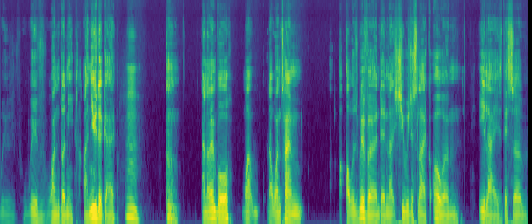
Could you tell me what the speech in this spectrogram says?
with with one Donny. I knew the guy, Mm. and I remember one like one time I- I was with her, and then like she was just like, "Oh, um, Eli, is this um?"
